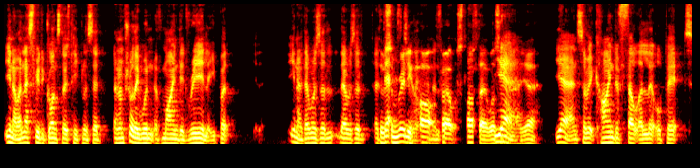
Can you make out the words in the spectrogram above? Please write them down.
you know, unless we'd have gone to those people and said, and I'm sure they wouldn't have minded really, but you know, there was a there was a, a there was some really heartfelt and, stuff there, wasn't yeah, there? Yeah, yeah, and so it kind of felt a little bit.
